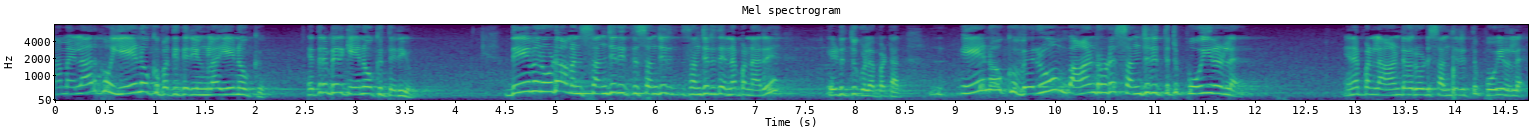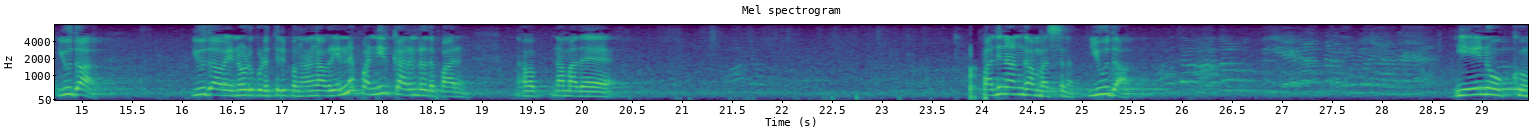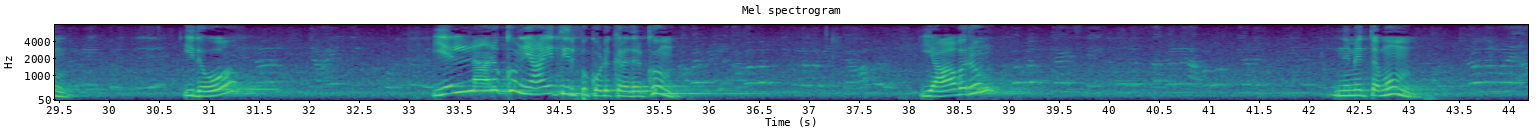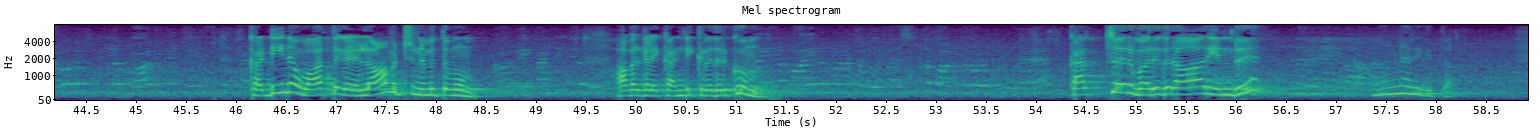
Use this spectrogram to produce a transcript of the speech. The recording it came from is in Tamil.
நம்ம எல்லாருக்கும் ஏனோக்கு பற்றி தெரியுங்களா? ஏனோக்கு. எத்தனை பேருக்கு ஏனோக்கு தெரியும்? தேவனோடு அவன் சஞ்சரித்து சஞ்சரித்து சஞ்சரித்து என்ன பண்ணாரு? எடுத்துக்கொள்ளப்பட்டார். ஏனோக்கு வெறும் ஆண்டரோட சஞ்சரித்துட்டு போயிடல என்ன பண்ணல? ஆண்டவரோடு சஞ்சரித்து போயிடல யூதா யூதாவை என்னோடு கூட திருப்புங்க. அங்கே அவர் என்ன பண்ணியிருக்காருன்றதை பாருங்க. நம்ம நம்ம அதை பதினான்காம் வசனம். யூதா. ஏனோக்கும். இதோ எல்லாருக்கும் நியாய தீர்ப்பு கொடுக்கிறதற்கும் யாவரும் நிமித்தமும் கடின வார்த்தைகள் எல்லாவற்றின் நிமித்தமும் அவர்களை கண்டிக்கிறதற்கும் கர்த்தர் வருகிறார் என்று முன்னறிவித்தார்.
